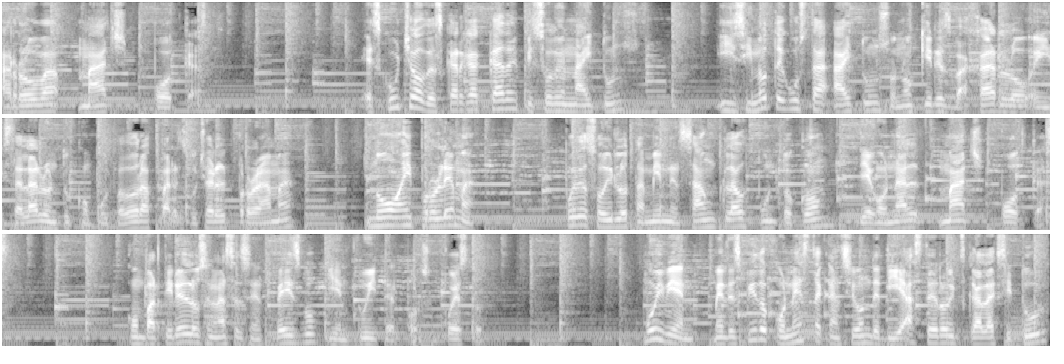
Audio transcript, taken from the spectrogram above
arroba match podcast. Escucha o descarga cada episodio en iTunes y si no te gusta iTunes o no quieres bajarlo e instalarlo en tu computadora para escuchar el programa, no hay problema. Puedes oírlo también en soundcloud.com diagonal match podcast. Compartiré los enlaces en Facebook y en Twitter, por supuesto. Muy bien, me despido con esta canción de The Asteroids Galaxy Tour,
